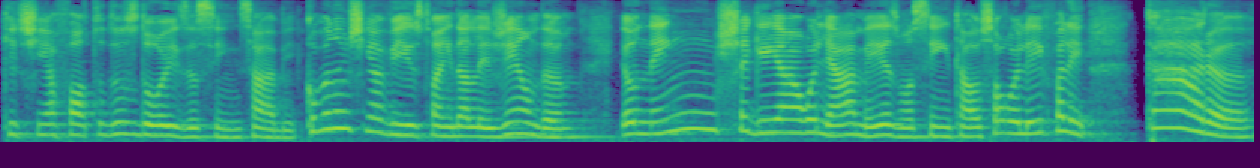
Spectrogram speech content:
que tinha foto dos dois, assim, sabe? Como eu não tinha visto ainda a legenda, eu nem cheguei a olhar mesmo, assim, tal. Eu só olhei e falei, cara,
